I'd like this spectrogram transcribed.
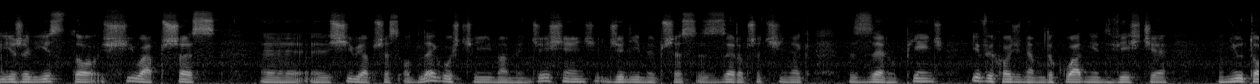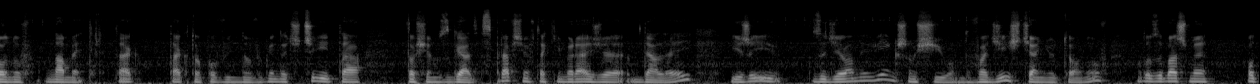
Jeżeli jest to siła przez e, siła przez odległość, czyli mamy 10, dzielimy przez 0,05 i wychodzi nam dokładnie 200 newtonów na metr, tak? Tak to powinno wyglądać, czyli ta, to się zgadza. Sprawdźmy w takim razie dalej, jeżeli zadziałamy większą siłą, 20 newtonów, no to zobaczmy, od,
